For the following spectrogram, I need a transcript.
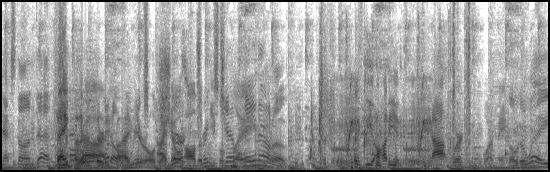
Next on deck. Thank Another God. 35-year-old I know all the drinks people champagne playing. out of. Because the audience is not working for me. Vote away.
